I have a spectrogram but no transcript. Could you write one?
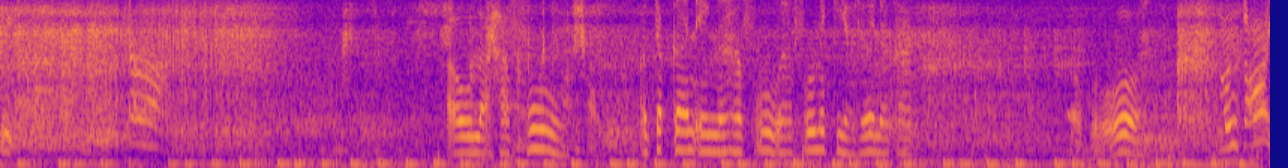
เอ้ยอ้าเอาละฮัฟฟูเอาจัดการเองนะฮัฟฟูฮัฟฟูไม่เกี่ยวด้วยนะครับโอ้โหมึงตาย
